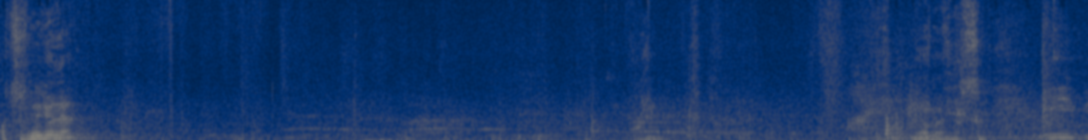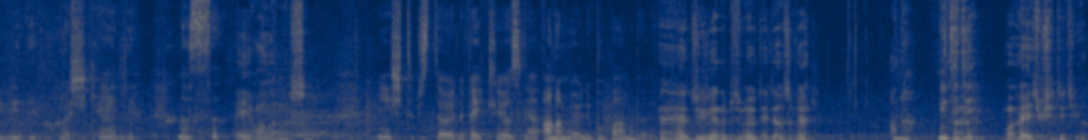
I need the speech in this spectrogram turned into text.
Atsız ne diyorsun lan? Ne haber nasılsın? İyiyim Ümit'im, hoş geldin. Nasıl? Eyvallah nasılsın? İyi işte biz de öyle bekliyoruz yani. Anam öyle, babam böyle. Ee, Cüryan'ı bizim evdeydi az evvel. Ana, ne dedi? He, O hiçbir şey dedi yok.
